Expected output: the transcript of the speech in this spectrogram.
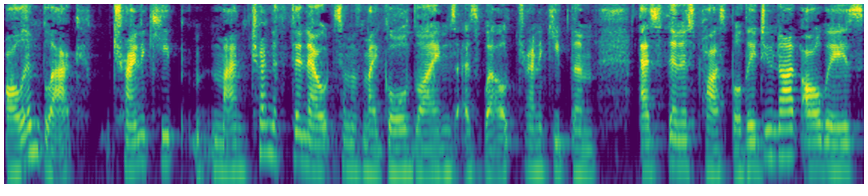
all in black, trying to keep my, I'm trying to thin out some of my gold lines as well, trying to keep them as thin as possible. They do not always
